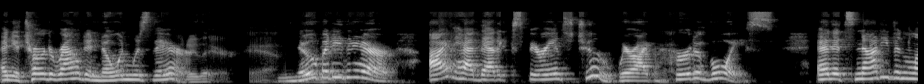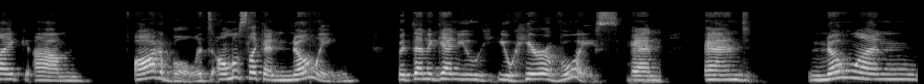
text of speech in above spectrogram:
and you turned around and no one was there. Nobody there. Yeah. Nobody there. I've had that experience too, where I've heard a voice and it's not even like um audible it's almost like a knowing but then again you you hear a voice mm-hmm. and and no one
